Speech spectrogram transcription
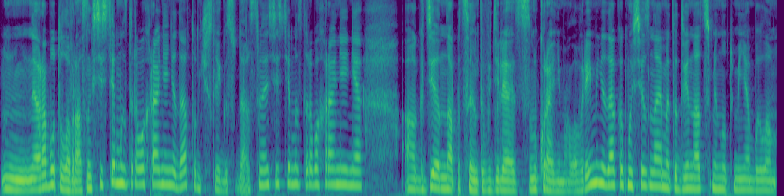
работала в разных системах здравоохранения, да, в том числе и государственная система здравоохранения, а, где на пациента выделяется ну, крайне мало времени, да, как мы все знаем, это 12 минут у меня было,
